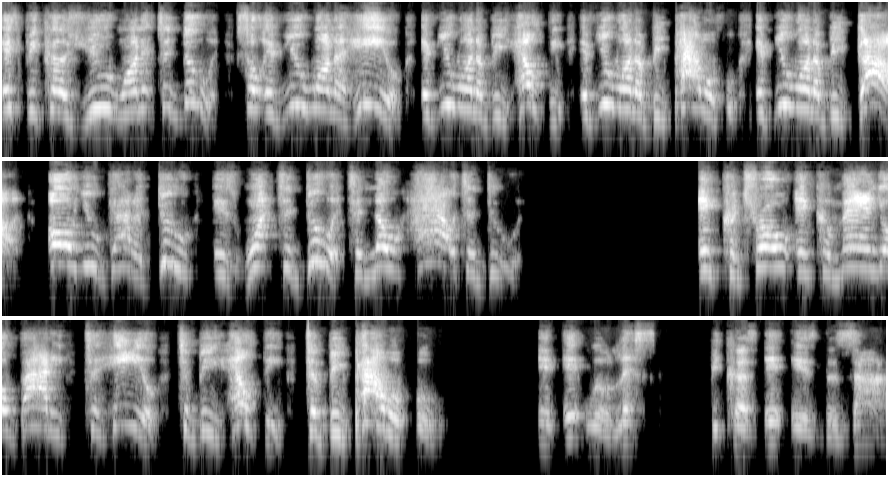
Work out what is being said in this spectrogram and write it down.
is because you wanted to do it. So if you want to heal, if you want to be healthy, if you want to be powerful, if you want to be God, all you got to do is want to do it, to know how to do it. And control and command your body to heal, to be healthy, to be powerful. And it will listen because it is designed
